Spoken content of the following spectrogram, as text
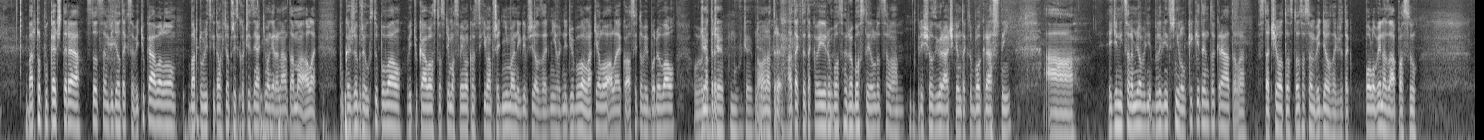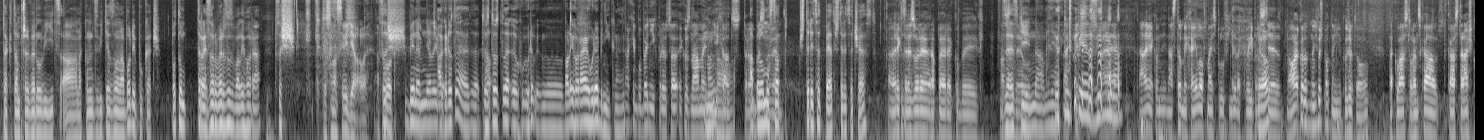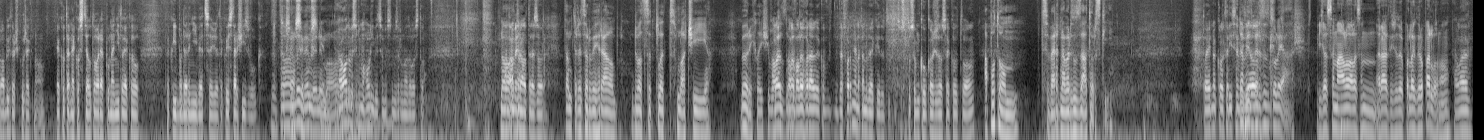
Bartl Pukač teda, z toho co jsem viděl, tak se vyťukávalo. Bartl vždycky tam chtěl přiskočit s nějakýma granátama, ale Pukač dobře ustupoval, vyťukával to s těma svýma klasickýma předníma, někdy přidal zadní, hodně jaboval na tělo, ale jako asi to vybodoval. Na Jab, tr- jab, move, jab, No, jab. na tr- a tak to je takový robo, robo styl docela. Když šel s Juráčkem, tak to bylo krásný. A jediný, co neměl, byly vnitřní low kicky tentokrát, ale stačilo to z toho, co jsem viděl, takže tak polovina zápasu tak tam předvedl víc a nakonec vítězil na body Pukač. Potom Trezor versus Valihora, což, To jsem asi viděl, ale. A což by neměli... A kdo to je? To, to, to, to hude, Vali Hora je hudebník, ne? Nějaký bubeník, který je docela jako známý No, u nich no. a, a bylo mu snad nevím. 45, 46. A Erik Trezor je rapper, jakoby na Ze styl- zdi na mě tupě ne, zíra. Já nevím, jako na styl Michailov, My Spolu Feed, takový prostě, no jako není to špatný, jakože to, taková slovenská, taková stará škola bych trošku řekl, no. Jako ten jako styl toho repu, není to jako takový moderní věci, že takový starší zvuk. To, To si to asi pustím. minimál. No, to by se ti mohlo líbit, si myslím, zrovna tohle. to. No, a a tam tam, vyhrál Trezor. tam Trezor vyhrál 20 let mladší a byl rychlejší, byl Ale, to ale Valihora jako ve formě na ten věk, je to, to, to, to, jsem koukal, že zase jako to, A potom Cverna versus Zátorský. to jedno kolo, který jsem David viděl, versus Goliáš. Viděl jsem málo, ale jsem rád, že to dopadlo, jak to dopadlo, no. ale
